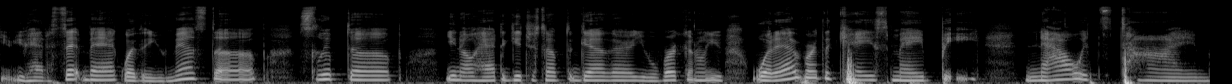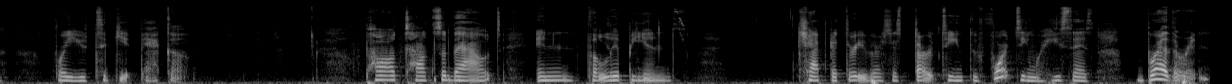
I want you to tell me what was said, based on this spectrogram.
You, you had a setback, whether you messed up, slipped up, you know, had to get yourself together, you were working on you, whatever the case may be, now it's time for you to get back up. Paul talks about in Philippians chapter 3, verses 13 through 14, where he says, Brethren,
